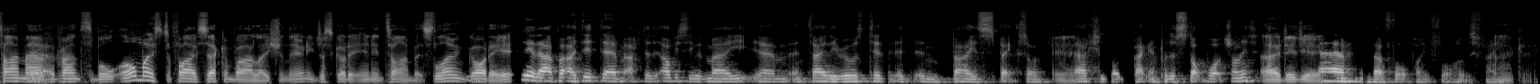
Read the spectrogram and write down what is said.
timeout yeah. advanceable almost a five second violation. They only just got it in in time but sloan got it. Yeah that but i did um after obviously with my um entirely rose tinted and bias specs on yeah. i actually went back and put a stopwatch on it. Oh did you? Um about 4.4 it was fine. Okay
